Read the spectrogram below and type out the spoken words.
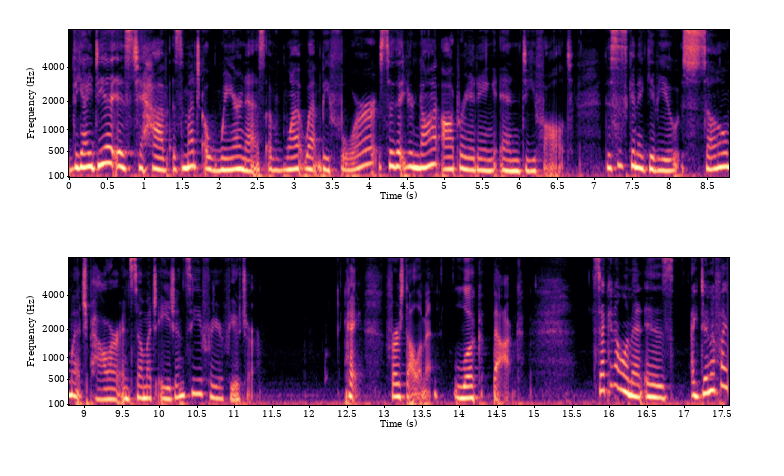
the idea is to have as much awareness of what went before so that you're not operating in default. This is going to give you so much power and so much agency for your future. Okay, first element look back. Second element is identify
